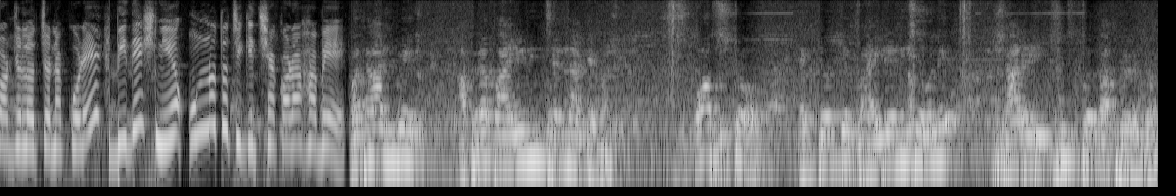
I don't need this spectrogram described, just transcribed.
পর্যালোচনা করে বিদেশ নিয়ে উন্নত চিকিৎসা করা হবে। কথা আপনারা বাইরে নিচ্ছেন না কেন? কষ্ট একজনকে বাইরে নিতে হলে শারীরিক সুস্থতা প্রয়োজন।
